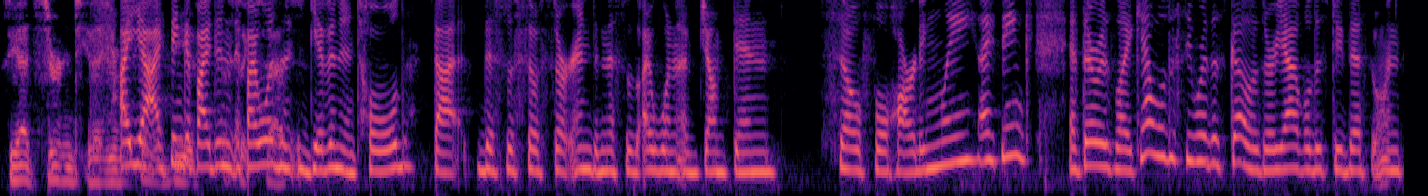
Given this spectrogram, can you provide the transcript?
So you had certainty that you. Uh, yeah, I think if I didn't, if I wasn't given and told that this was so certain and this was, I wouldn't have jumped in so full heartedly. I think if there was like, yeah, we'll just see where this goes, or yeah, we'll just do this. But when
